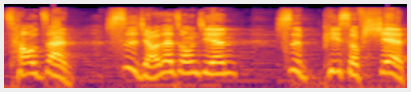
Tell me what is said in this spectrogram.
超赞！视角在中间是 piece of shit，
